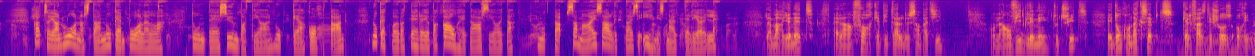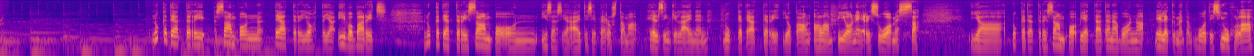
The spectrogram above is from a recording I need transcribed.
Katsoja on luonnostaan nuken puolella, tuntee sympatiaa nukkea kohtaan. Nuket voivat tehdä jopa kauheita asioita, mutta samaa ei sallittaisi ihmisnäyttelijöille. La marionnette, elle a un fort capital de sympathie. On a envie de l'aimer tout de suite, et donc on accepte qu'elle fasse des choses horribles. Nukketeatteri Sampon teatterijohtaja Ivo Baric. Nukketeatteri Sampo on isäsi ja äitisi perustama helsinkiläinen nukketeatteri, joka on alan pioneeri Suomessa. Ja Nukketeatteri Sampo viettää tänä vuonna 40-vuotisjuhlaa.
